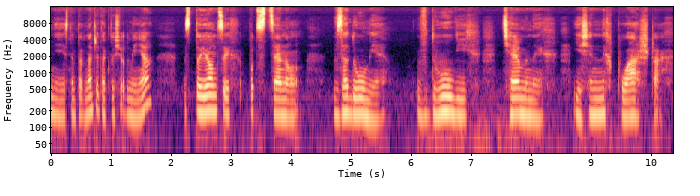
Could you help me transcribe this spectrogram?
nie jestem pewna, czy tak to się odmienia, stojących pod sceną w zadumie, w długich, ciemnych, jesiennych płaszczach.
